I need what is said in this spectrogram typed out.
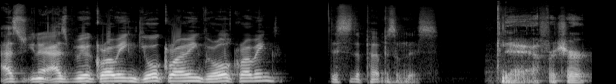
As you know, as we're growing, you're growing, we're all growing. This is the purpose of mm-hmm. this. Yeah, for sure.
